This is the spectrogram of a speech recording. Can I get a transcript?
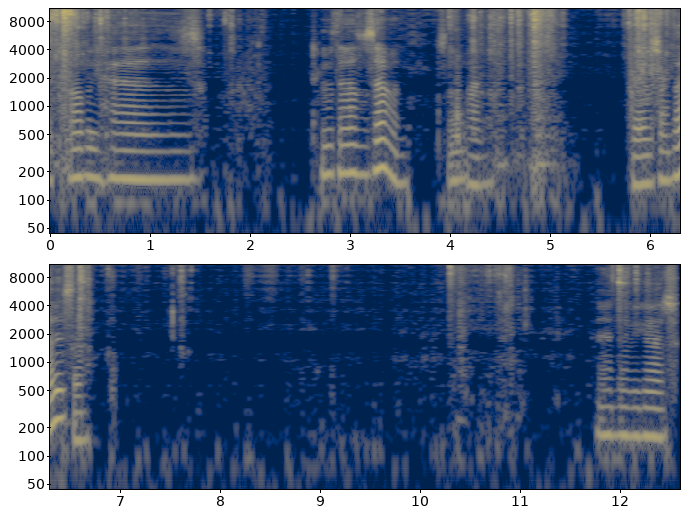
It probably has 2007. So I'm fairly certain that is then. And then we got,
